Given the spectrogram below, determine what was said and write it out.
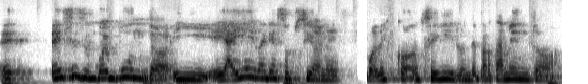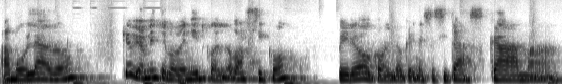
Eh, Ese es un buen punto y eh, ahí hay varias opciones. Podés conseguir un departamento amoblado, que obviamente va a venir con lo básico, pero con lo que necesitas, cama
